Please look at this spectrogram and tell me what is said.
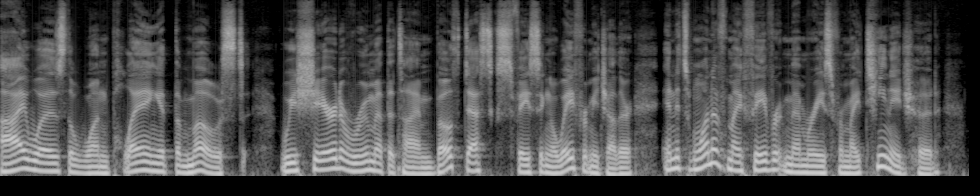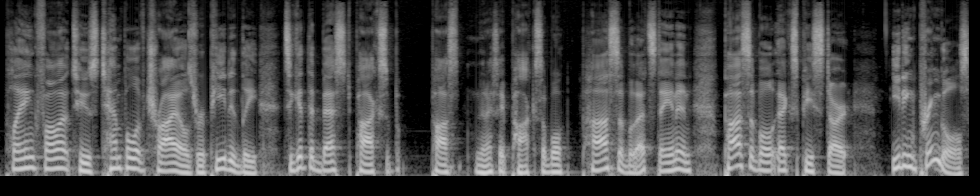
I was the one playing it the most. We shared a room at the time, both desks facing away from each other, and it's one of my favorite memories from my teenagehood, playing Fallout 2's Temple of Trials repeatedly to get the best possible. Poss- did I say possible? Possible. That's staying in. Possible XP start. Eating Pringles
